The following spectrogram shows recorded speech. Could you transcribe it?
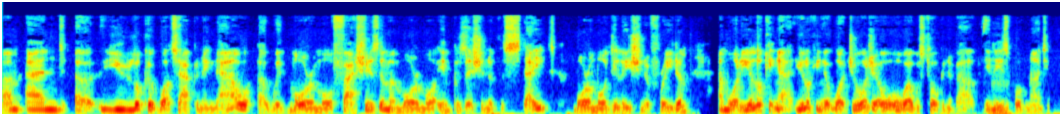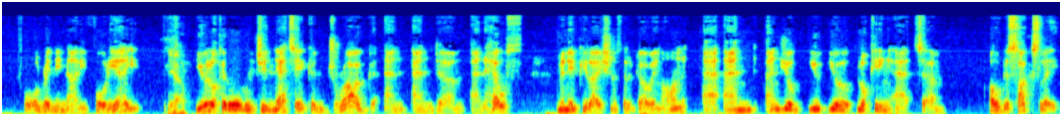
Um, and uh, you look at what's happening now uh, with more and more fascism and more and more imposition of the state, more and more deletion of freedom. And what are you looking at? You're looking at what George Orwell was talking about in mm. his book 1984, written in 1948. Yeah. You look at all the genetic and drug and and um, and health manipulations that are going on, uh, and and you're you, you're looking at um, Aldous Huxley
